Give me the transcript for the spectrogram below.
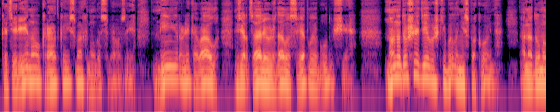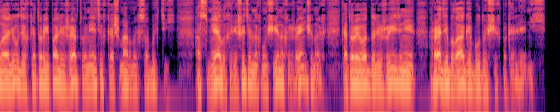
Катерина украдкой смахнула слезы. Мир ликовал, Зерцалию ждало светлое будущее. Но на душе девушки было неспокойно. Она думала о людях, которые пали жертвами этих кошмарных событий, о смелых и решительных мужчинах и женщинах, которые отдали жизни ради блага будущих поколений.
